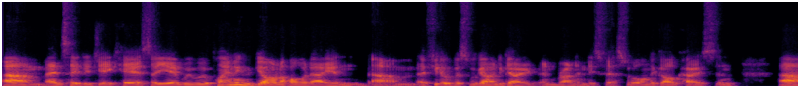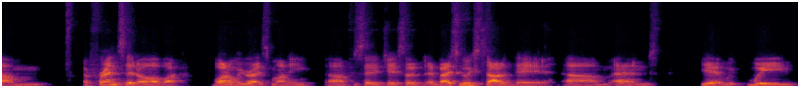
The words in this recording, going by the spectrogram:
um, and CDG Care. So yeah, we were planning to go on a holiday, and um, a few of us were going to go and run in this festival on the Gold Coast. And um, a friend said, "Oh, like why don't we raise money uh, for CDG?" So it basically started there. Um, and yeah, we, we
